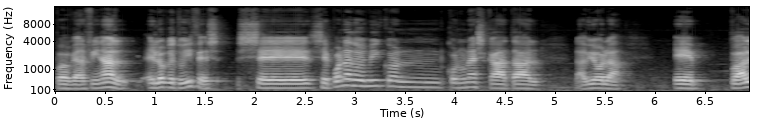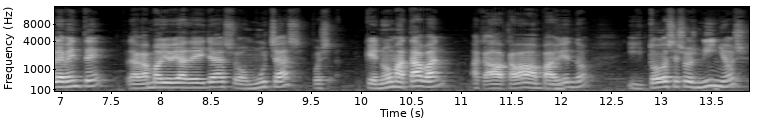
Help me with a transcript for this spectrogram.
Porque al final, es lo que tú dices, se, se pone a dormir con, con una ska tal, la viola. eh, probablemente la gran mayoría de ellas, o muchas, pues que no mataban, acababan pariendo, y todos esos niños,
